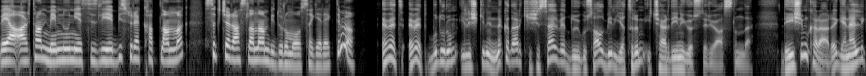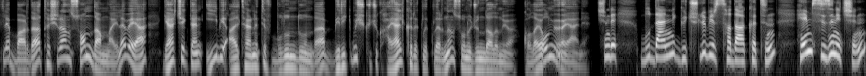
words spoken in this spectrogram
veya artan memnuniyetsizliğe bir süre katlanmak sıkça rastlanan bir durum olsa gerek değil mi? Evet, evet bu durum ilişkinin ne kadar kişisel ve duygusal bir yatırım içerdiğini gösteriyor aslında. Değişim kararı genellikle bardağı taşıran son damlayla veya gerçekten iyi bir alternatif bulunduğunda birikmiş küçük hayal kırıklıklarının sonucunda alınıyor. Kolay olmuyor yani. Şimdi bu denli güçlü bir sadakatin hem sizin için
